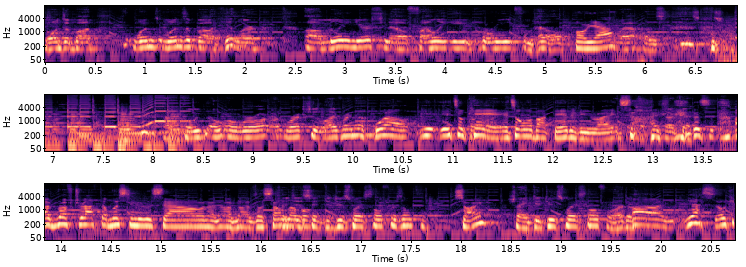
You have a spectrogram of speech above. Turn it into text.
One's about one's one's about Hitler. Uh, a million years from now, finally getting paroled from hell. Oh, yeah? What happens? Are we, oh, we're, we're actually live right now? Well, it's okay. It's all about the editing, right? So I, Okay. this, I'm rough draft. I'm listening to the sound. I'm, I'm, the sound Should I just introduce myself or something? Sorry. Should I introduce myself or do Uh, yes, okay.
